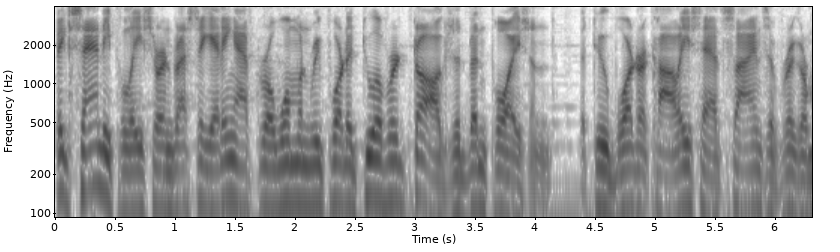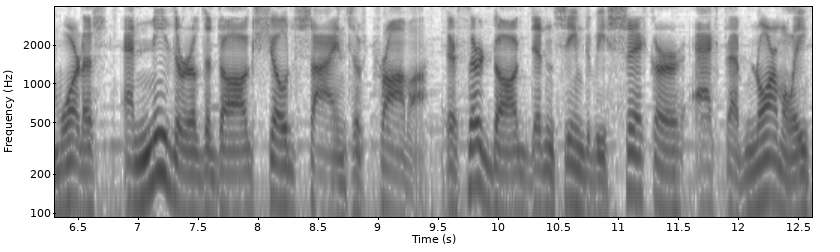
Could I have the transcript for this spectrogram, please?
Big Sandy police are investigating after a woman reported two of her dogs had been poisoned. The two border collies had signs of rigor mortis, and neither of the dogs showed signs of trauma. Their third dog didn't seem to be sick or act abnormally.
